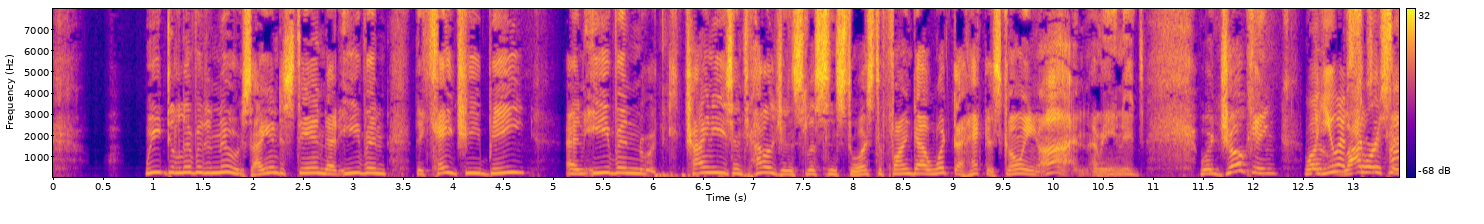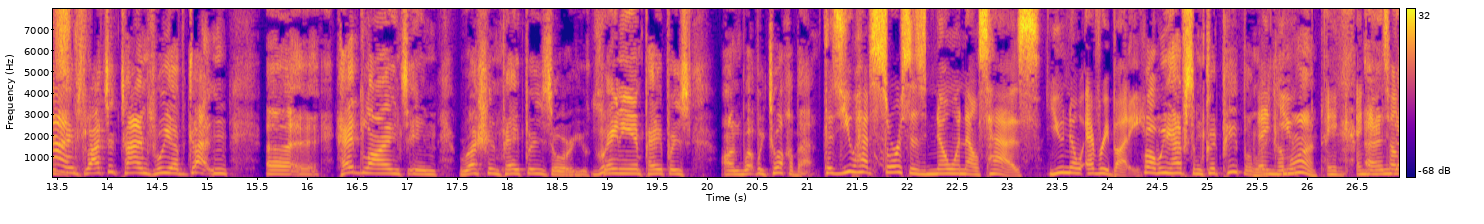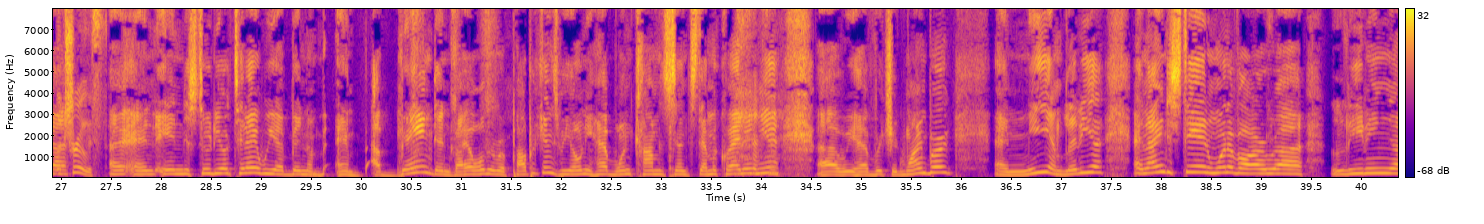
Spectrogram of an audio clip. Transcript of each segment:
we deliver the news. I understand that even the KGB and even Chinese intelligence listens to us to find out what the heck is going on. I mean, it, we're joking. Well, you have lots sources. Of times, lots of times we have gotten uh, headlines in Russian papers or Ukrainian papers on what we talk about. Because you have sources no one else has. You know everybody. Well, we have some good people. And come you- on, and- and you tell the truth. uh, and in the studio today, we have been ab- ab- abandoned by all the Republicans. We only have one common sense Democrat in here. uh, we have Richard Weinberg and me and Lydia. And I understand one of our uh, leading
